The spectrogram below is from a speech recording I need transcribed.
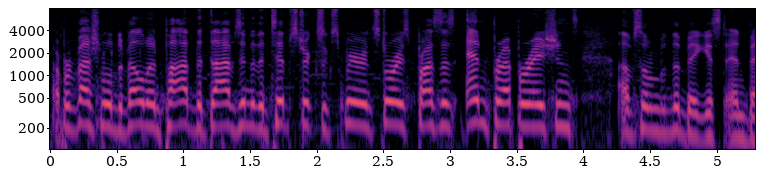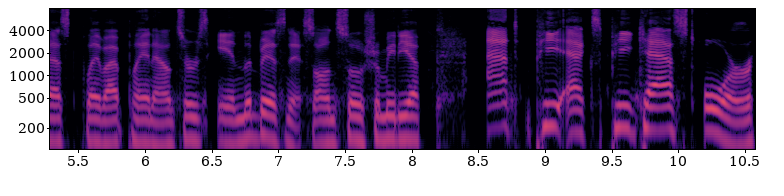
A professional development pod that dives into the tips, tricks, experience, stories, process, and preparations of some of the biggest and best play by play announcers in the business. On social media at PXPcast, or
